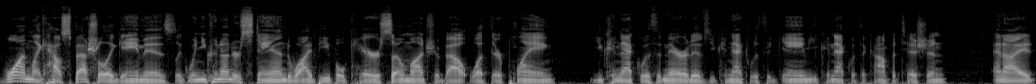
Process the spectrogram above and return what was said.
one like how special a game is like when you can understand why people care so much about what they're playing you connect with the narratives you connect with the game you connect with the competition and i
